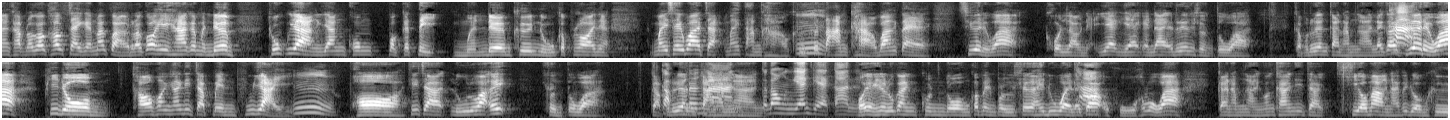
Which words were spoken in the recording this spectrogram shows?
นะครับ แล้วก็เข้าใจกันมากกว่า เราก็เฮฮากันเหมือนเดิม ทุกอย่างยังคงปกติเหมือนเดิมคือหนูกับพลอยเนี่ย ไม่ใช่ว่าจะไม่ตามข่าวคืออมก็ตามข่าวบ้างแต่ เชื่อเถอะว่าคนเราเนี่ยแยกแยะกันได้เรื่องส่วนตัว กับเรื่องการทำงาน แล้วก็เชื่อเถอะว่าพี่โดมเขาค่อนข้างที่จะเป็นผู้ใหญ่ อืม พอที่จะรู้ว่า เอ้ย ส่วนตัว กับกับเรื่องการทำงาน ก็ต้องแยกแยะกัน เพราะอย่างที่เรารู้กันคุณโดมก็เป็นโปรดิวเซอร์ให้ด้วยแล้วก็ค่ะโอ้โหเขาบอกว่าการทำงานค่อนข้างที่จะเคี่ยวมากนะพี่โดมคือ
